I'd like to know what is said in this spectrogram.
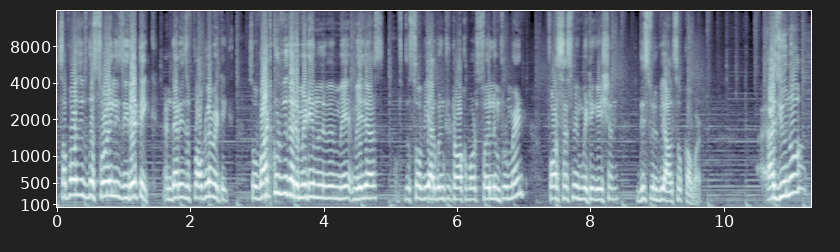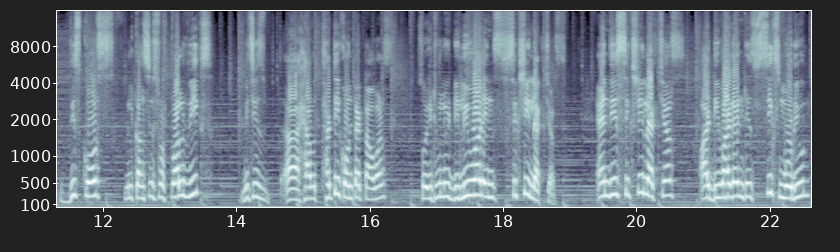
suppose if the soil is erratic and there is a problematic. So, what could be the remedial measures? So, we are going to talk about soil improvement for seismic mitigation this will be also covered. As you know this course will consist of 12 weeks which is uh, have 30 contact hours so, it will be delivered in 60 lectures and these 60 lectures are divided into 6 modules.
